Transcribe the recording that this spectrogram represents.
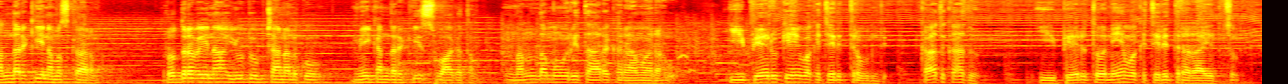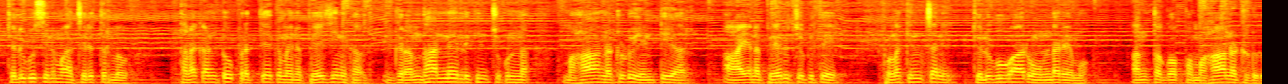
అందరికీ నమస్కారం. రుద్రవీణ యూట్యూబ్ ఛానల్కు మీకందరికీ స్వాగతం. నందమూరి తారక రామారావు. ఈ పేరుకే ఒక చరిత్ర ఉంది. కాదు కాదు ఈ పేరుతోనే ఒక చరిత్ర రాయొచ్చు. తెలుగు సినిమా చరిత్రలో తనకంటూ ప్రత్యేకమైన పేజీని కాదు గ్రంథాన్నే లిఖించుకున్న మహానటుడు ఎన్టీఆర్. ఆయన పేరు చెబితే పులకించని తెలుగువారు ఉండరేమో. అంత గొప్ప మహానటుడు.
